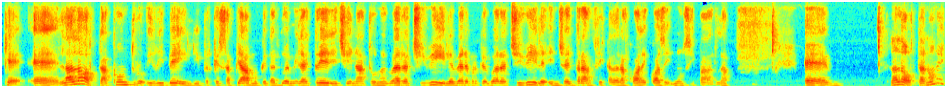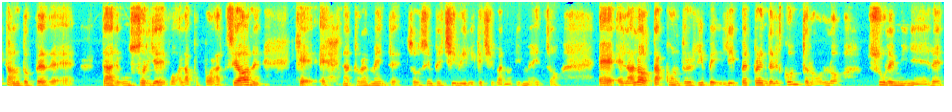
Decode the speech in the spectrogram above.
che eh, la lotta contro i ribelli, perché sappiamo che dal 2013 è nata una guerra civile, vera e propria guerra civile in Centrafrica, della quale quasi non si parla, eh, la lotta non è tanto per eh, dare un sollievo alla popolazione, che eh, naturalmente sono sempre i civili che ci vanno di mezzo, è, è la lotta contro i ribelli per prendere il controllo sulle miniere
